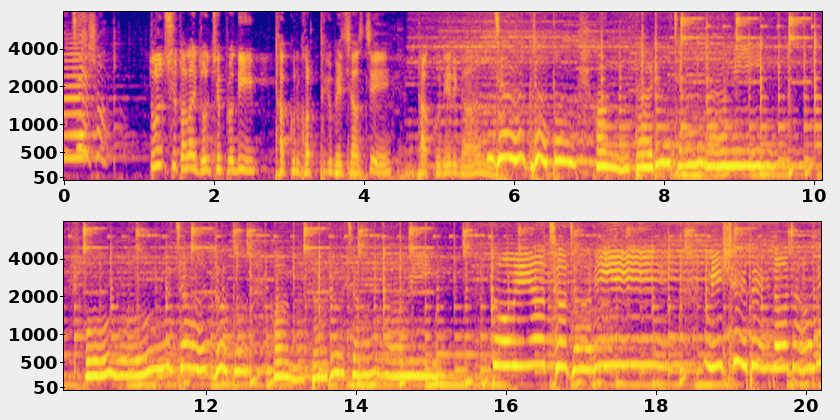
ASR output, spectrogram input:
হচ্ছে এসব তুলসী তলায় জ্বলছে প্রদীপ। ঠাকুর ঘর থেকে ভেসে আসছে ঠাকুরের গান। জাগ্রত অন্তর জানামি ও, জাগ্রত অন্তর জানামি তুমি আছো জানি, নিষেধে ন জামি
